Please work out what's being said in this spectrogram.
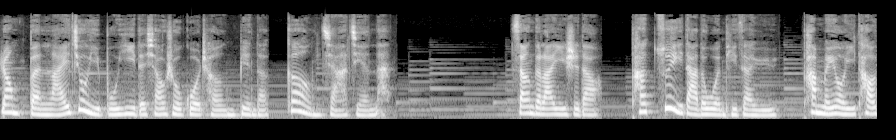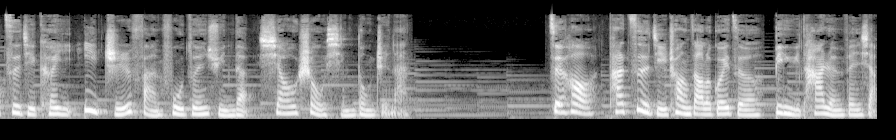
让本来就已不易的销售过程变得更加艰难。桑德拉意识到，他最大的问题在于他没有一套自己可以一直反复遵循的销售行动指南。最后，他自己创造了规则，并与他人分享。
